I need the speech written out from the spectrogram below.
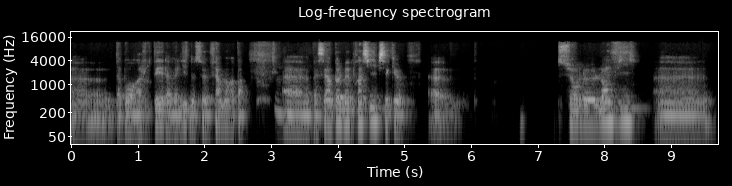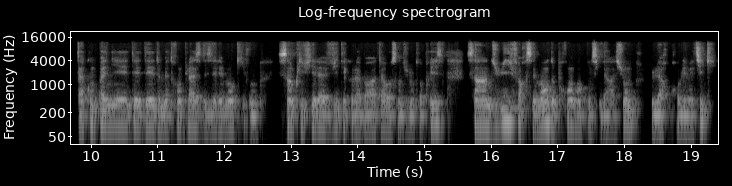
Euh, d'abord rajouter, la valise ne se fermera pas. Mhm. Euh, bah, c'est un peu le même principe, c'est que euh, sur l'envie d'accompagner, d'aider, de mettre en place des éléments qui vont simplifier la vie des collaborateurs au sein d'une entreprise, ça induit forcément de prendre en considération leurs problématiques.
